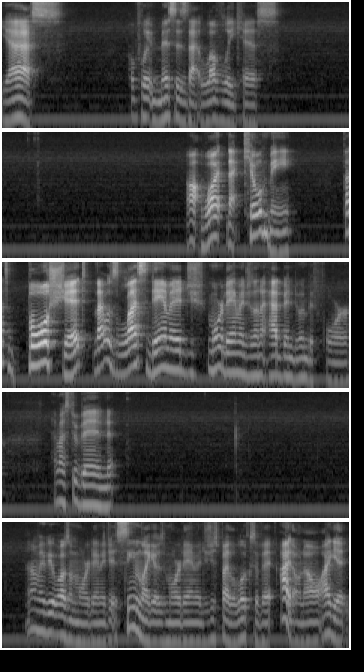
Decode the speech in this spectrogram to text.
Yes. Hopefully it misses that lovely kiss. Oh, what? That killed me. That's bullshit. That was less damage, more damage than it had been doing before. That must have been... Oh, maybe it wasn't more damage. It seemed like it was more damage just by the looks of it. I don't know. I get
